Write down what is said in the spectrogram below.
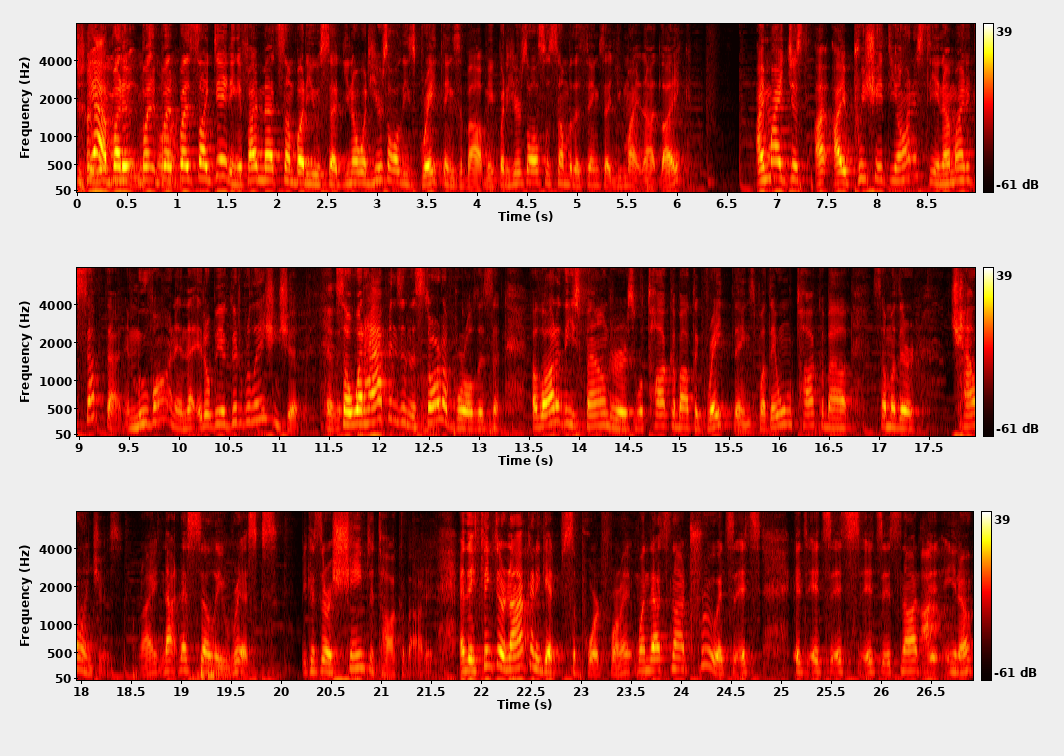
yeah, but, it, but but but it's like dating. If I met somebody who said, you know what, here's all these great things about me, but here's also some of the things that you might not like, I might just I, I appreciate the honesty and I might accept that and move on, and that it'll be a good relationship. so what happens in the startup world is that a lot of these founders will talk about the great things, but they won't talk about some of their challenges, right? Not necessarily risks. Because they're ashamed to talk about it, and they think they're not going to get support from it when that's not true. It's it's it's it's it's it's, it's not you know.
